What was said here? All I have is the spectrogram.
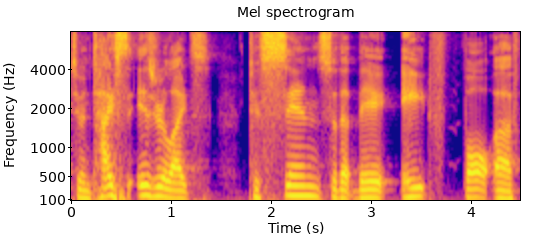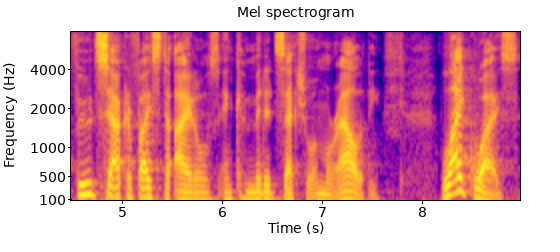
to entice the Israelites to sin so that they ate fall, uh, food sacrificed to idols and committed sexual immorality. Likewise,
